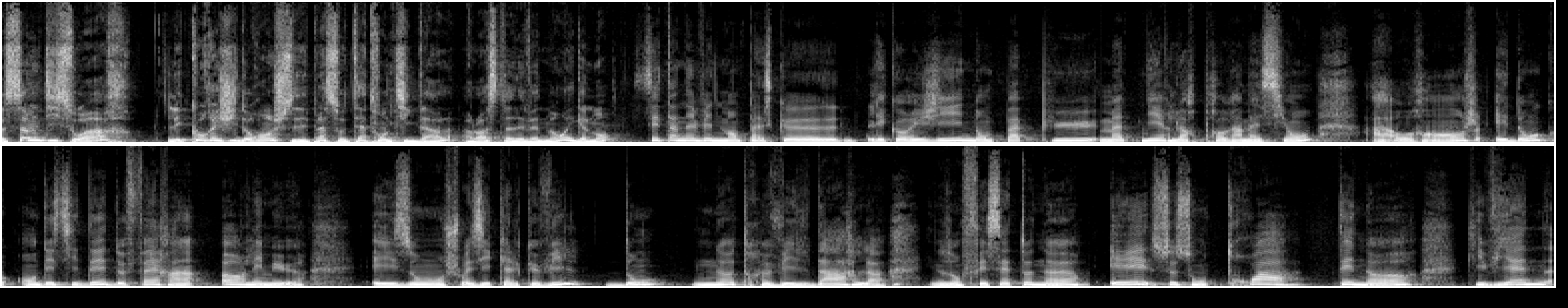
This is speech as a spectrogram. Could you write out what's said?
samedi soir, les Corégies d'Orange se déplacent au Théâtre Antique d'Arles. Alors c'est un événement également C'est un événement parce que les Corégies n'ont pas pu maintenir leur programmation à Orange et donc ont décidé de faire un hors les murs. Et ils ont choisi quelques villes, dont notre ville d'Arles. Ils nous ont fait cet honneur. Et ce sont trois ténors qui viennent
